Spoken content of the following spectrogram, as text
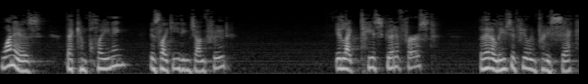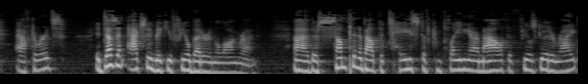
One is that complaining is like eating junk food. It like tastes good at first, but then it leaves you feeling pretty sick afterwards. It doesn't actually make you feel better in the long run. Uh, there's something about the taste of complaining in our mouth that feels good and right,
